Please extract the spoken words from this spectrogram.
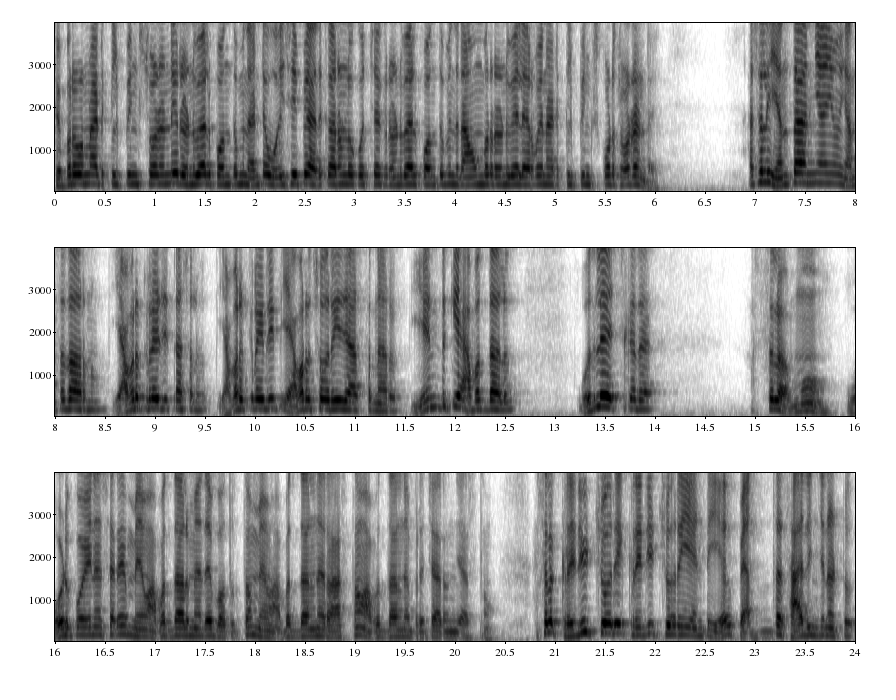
ఫిబ్రవరి నాటి క్లిప్పింగ్స్ చూడండి. రెండు వేల పంతొమ్మిది అంటే వైసీపీ అధికారంలోకి వచ్చాక రెండు వేల పంతొమ్మిది నవంబర్ రెండు వేల ఇరవై నాటి క్లిప్పింగ్స్ కూడా చూడండి. అసలు ఎంత అన్యాయం ఎంత దారుణం? ఎవరు క్రెడిట్ అసలు? ఎవరు క్రెడిట్? ఎవరు చోరీ చేస్తున్నారు? ఎందుకే అబద్ధాలు? వదిలేయచ్చు కదా. అస్సలు అమ్మో ఓడిపోయినా సరే మేము అబద్ధాల మీదే బతుకుతాం మేము అబద్ధాలనే రాస్తాం అబద్ధాలనే ప్రచారం చేస్తాం. అసలు క్రెడిట్ చోరీ క్రెడిట్ చోరీ అంటే ఏ పెద్ద సాధించినట్టు.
